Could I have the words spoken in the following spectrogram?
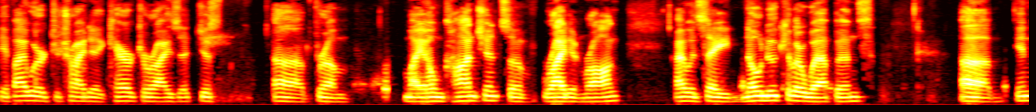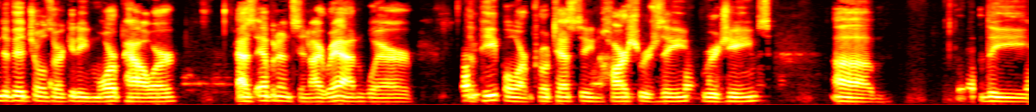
if i were to try to characterize it just uh, from my own conscience of right and wrong i would say no nuclear weapons. Uh, individuals are getting more power as evidence in iran where the people are protesting harsh regime, regimes. Um, the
